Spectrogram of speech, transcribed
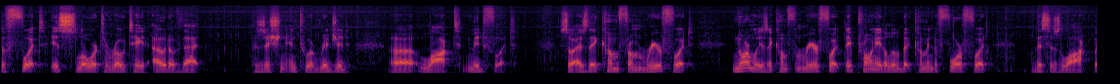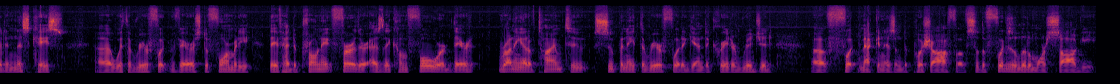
the foot is slower to rotate out of that position into a rigid, uh, locked midfoot. So as they come from rear foot normally as they come from rear foot, they pronate a little bit, come into forefoot, this is locked. But in this case, uh, with a rear foot varus deformity, they've had to pronate further. As they come forward, they're running out of time to supinate the rear foot again to create a rigid uh, foot mechanism to push off of. So the foot is a little more soggy,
